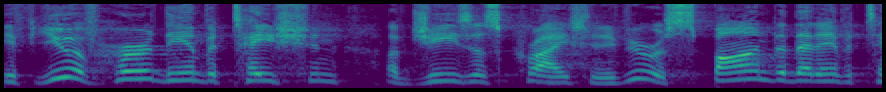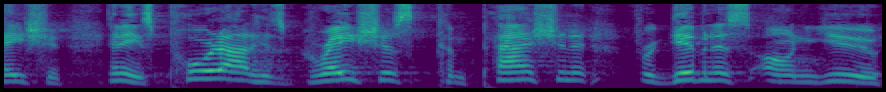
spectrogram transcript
If you have heard the invitation of Jesus Christ, and if you respond to that invitation, and He's poured out His gracious, compassionate forgiveness on you,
